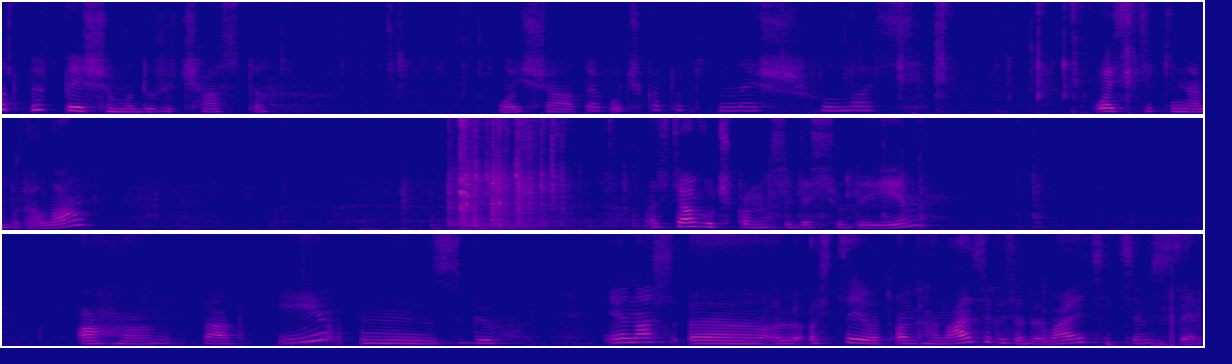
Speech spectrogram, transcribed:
от пишемо дуже часто. Ой, ще одна ручка тут знайшлась. Ось тільки набрала. Ось ця ручка у нас іде сюди. Ага, так. І, збив... і у нас е, ось цей от органайзер забивається цим сим.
